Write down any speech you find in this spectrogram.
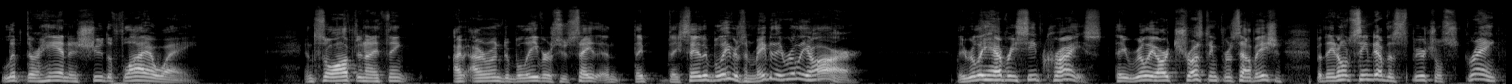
lift their hand and shoo the fly away. And so often I think I, I run into believers who say that they, they say they're believers, and maybe they really are. They really have received Christ. They really are trusting for salvation, but they don't seem to have the spiritual strength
